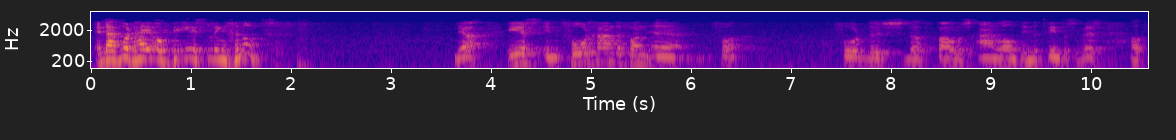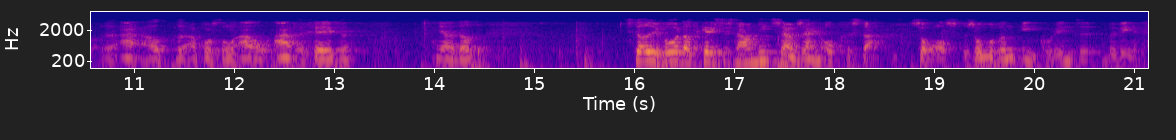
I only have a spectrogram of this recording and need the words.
En daar wordt hij ook de eersteling genoemd. Ja, eerst in het voorgaande van, uh, van voor dus dat Paulus aanlandt in de 20e vers, had, uh, had de apostel al aangegeven. Ja, dat. Stel je voor dat Christus nou niet zou zijn opgestaan. Zoals sommigen in Korinthe beweerden.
